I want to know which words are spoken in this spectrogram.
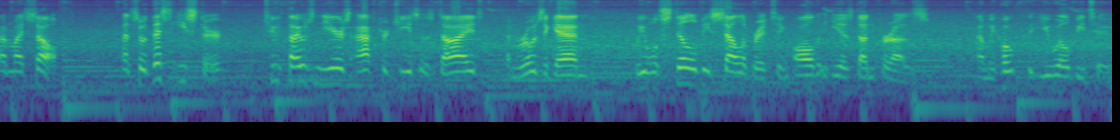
and myself. And so this Easter, 2,000 years after Jesus died and rose again, we will still be celebrating all that he has done for us. And we hope that you will be too.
